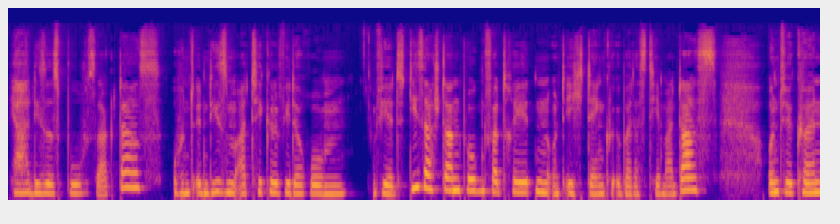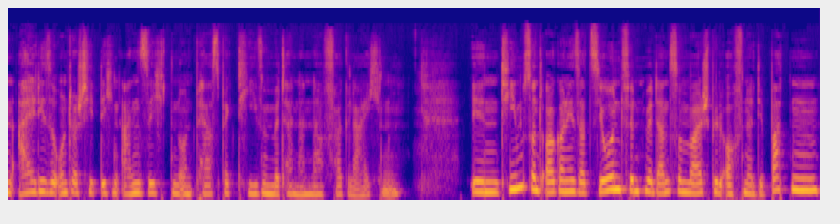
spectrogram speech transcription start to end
ja, dieses Buch sagt das und in diesem Artikel wiederum wird dieser Standpunkt vertreten und ich denke über das Thema das und wir können all diese unterschiedlichen Ansichten und Perspektiven miteinander vergleichen. In Teams und Organisationen finden wir dann zum Beispiel offene Debatten,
